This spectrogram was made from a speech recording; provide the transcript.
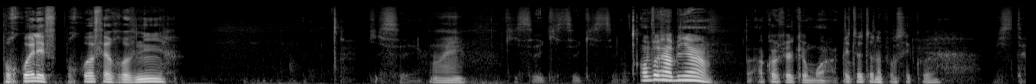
pourquoi les, pourquoi faire revenir? Qui sait? Ouais. Qui sait Qui sait Qui sait? On verra bien. Encore quelques mois. Et toi, t'en as pensé quoi? Mystère.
